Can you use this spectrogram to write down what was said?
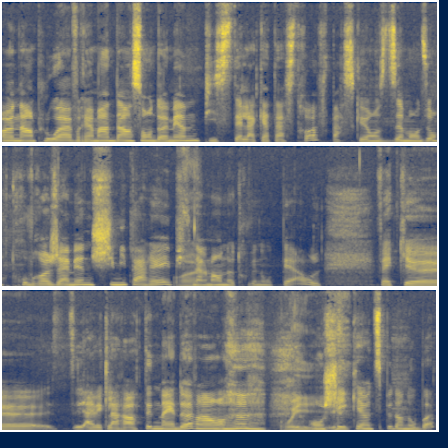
un emploi vraiment dans son domaine, puis c'était la catastrophe parce qu'on se disait, mon Dieu, on retrouvera jamais une chimie pareille, puis Ouais. finalement, on a trouvé notre perle. Fait que, euh, avec la rareté de main-d'œuvre, hein, on, Oui. on shakeait un petit peu dans nos bottes.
